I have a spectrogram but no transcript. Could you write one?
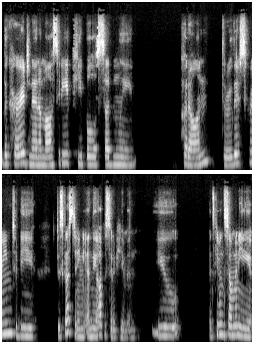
the courage and animosity people suddenly put on through their screen to be disgusting and the opposite of human. You, it's given so many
